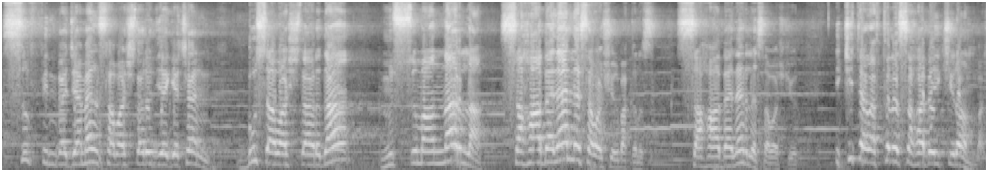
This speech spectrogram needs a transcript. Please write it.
Sıffin ve Cemel savaşları diye geçen bu savaşlarda Müslümanlarla, sahabelerle savaşıyor bakınız. Sahabelerle savaşıyor. İki tarafta da sahabe-i kiram var.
